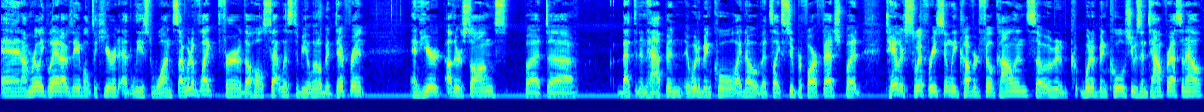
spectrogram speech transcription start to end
and I'm really glad I was able to hear it at least once. I would have liked for the whole set list to be a little bit different and hear other songs, but uh, that didn't happen. It would have been cool. I know that's like super far fetched, but Taylor Swift recently covered Phil Collins, so it would have, would have been cool. She was in town for SNL.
